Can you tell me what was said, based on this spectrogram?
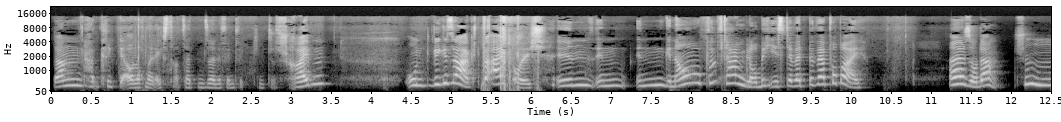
dann kriegt er auch noch mal extra Zeit, um seine Fanfiction zu schreiben. Und wie gesagt, beeilt euch. In, in, in genau fünf Tagen, glaube ich, ist der Wettbewerb vorbei. Also dann, tschüss.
